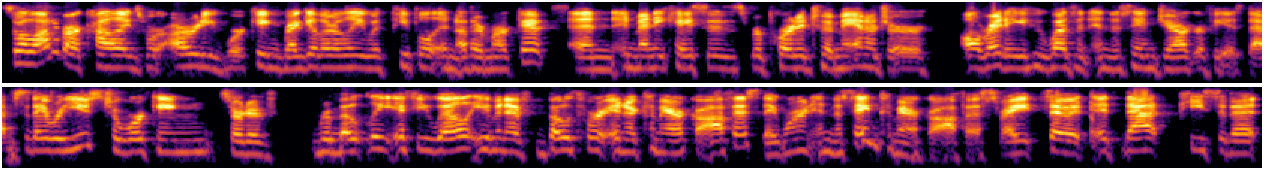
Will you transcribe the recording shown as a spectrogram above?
So a lot of our colleagues were already working regularly with people in other markets and in many cases reported to a manager already who wasn't in the same geography as them. So they were used to working sort of remotely, if you will, even if both were in a Comerica office, they weren't in the same Comerica office, right? So it, it, that piece of it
